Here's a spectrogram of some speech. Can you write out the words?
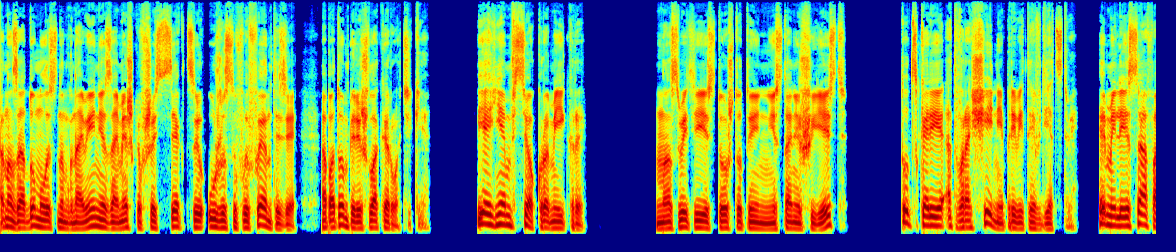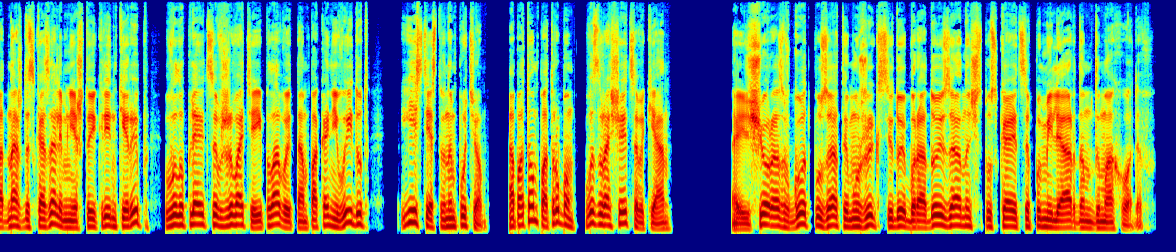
Она задумалась на мгновение, замешкавшись в секции ужасов и фэнтези, а потом перешла к эротике. «Я ем все, кроме икры». «На свете есть то, что ты не станешь есть?» Тут скорее отвращение, привитое в детстве. Эмили и Саф однажды сказали мне, что икринки рыб вылупляются в животе и плавают там, пока не выйдут естественным путем, а потом по трубам возвращаются в океан. А еще раз в год пузатый мужик с седой бородой за ночь спускается по миллиардам дымоходов.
